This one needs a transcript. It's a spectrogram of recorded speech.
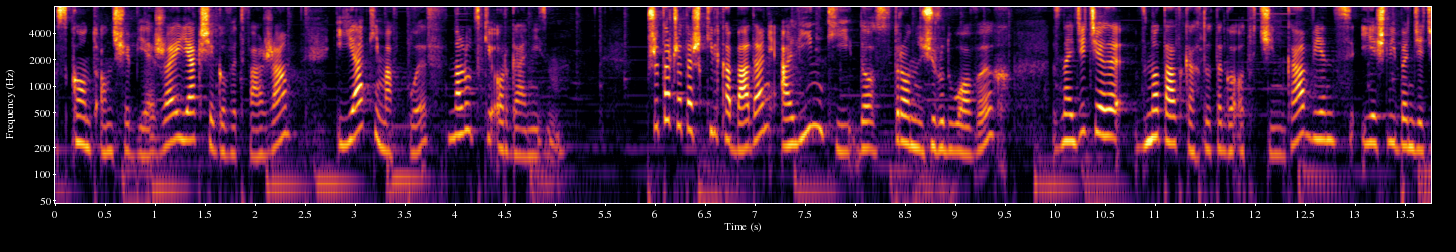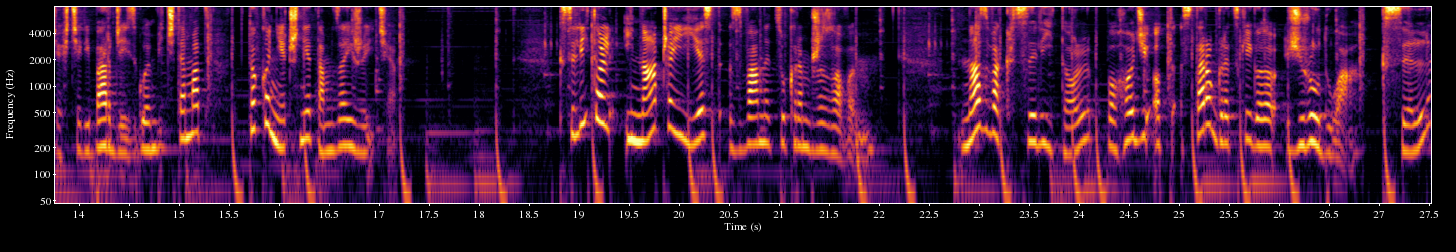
skąd on się bierze, jak się go wytwarza i jaki ma wpływ na ludzki organizm. Przytoczę też kilka badań, a linki do stron źródłowych znajdziecie w notatkach do tego odcinka, więc jeśli będziecie chcieli bardziej zgłębić temat, to koniecznie tam zajrzyjcie. Ksylitol inaczej jest zwany cukrem brzozowym. Nazwa ksylitol pochodzi od starogreckiego źródła ksyl,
